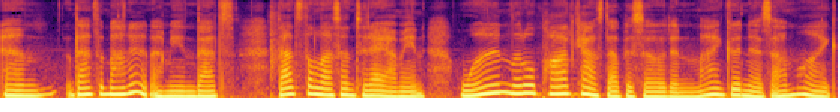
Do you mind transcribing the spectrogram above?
and that's about it i mean that's that's the lesson today i mean one little podcast episode and my goodness i'm like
